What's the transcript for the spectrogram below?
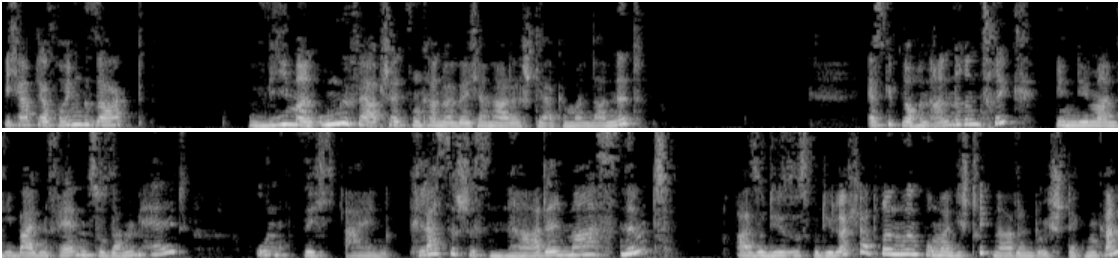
Ich habe ja vorhin gesagt, wie man ungefähr abschätzen kann, bei welcher Nadelstärke man landet. Es gibt noch einen anderen Trick, indem man die beiden Fäden zusammenhält und sich ein klassisches Nadelmaß nimmt. Also dieses, wo die Löcher drin sind, wo man die Stricknadeln durchstecken kann.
